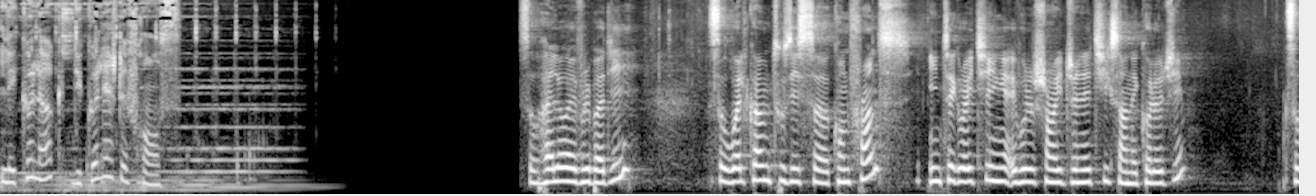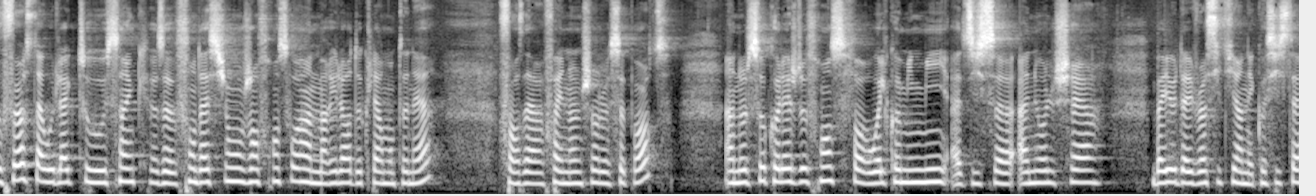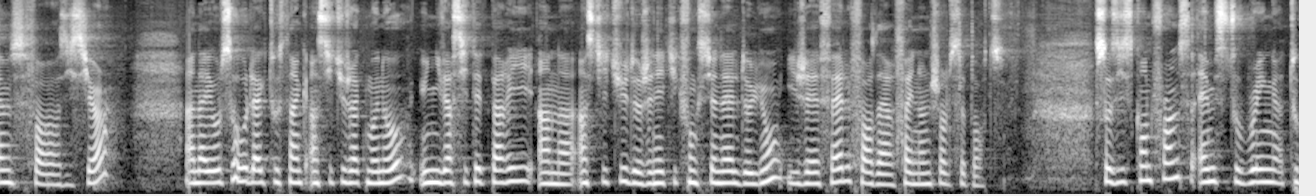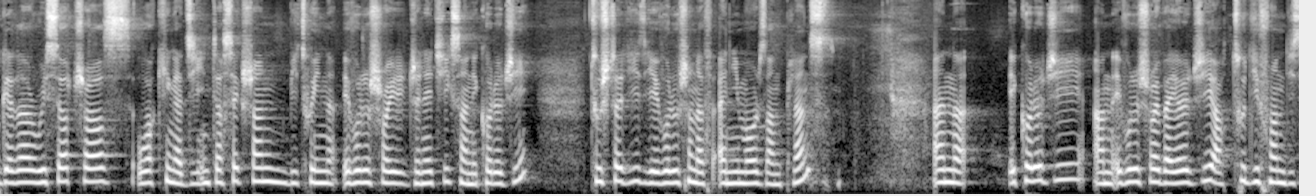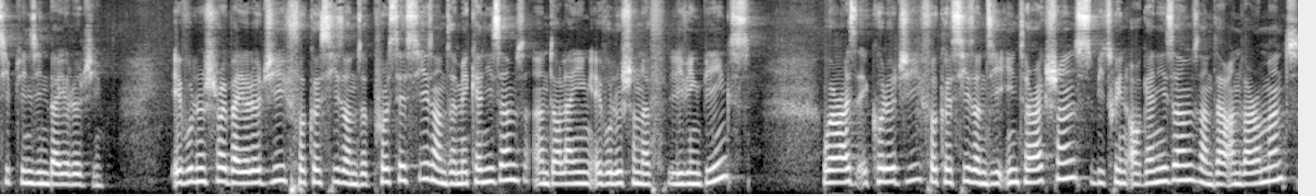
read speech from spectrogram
Les colloques du Collège de France. So, hello everybody. So, welcome to this uh, conference, Integrating Evolutionary Genetics and Ecology. So, first, I would like to thank the Fondation Jean-François and Marie-Laure de Clermont-Tonnerre for their financial support, and also Collège de France for welcoming me at this uh, annual share Biodiversity and Ecosystems for this year. And I also would like to thank Institut Jacques Monod, Université de Paris, and uh, Institut de Génétique Fonctionnelle de Lyon, IGFL, for their financial support. So this conference aims to bring together researchers working at the intersection between evolutionary genetics and ecology to study the evolution of animals and plants. And uh, ecology and evolutionary biology are two different disciplines in biology. Evolutionary biology focuses on the processes and the mechanisms underlying evolution of living beings, whereas ecology focuses on the interactions between organisms and their environment,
